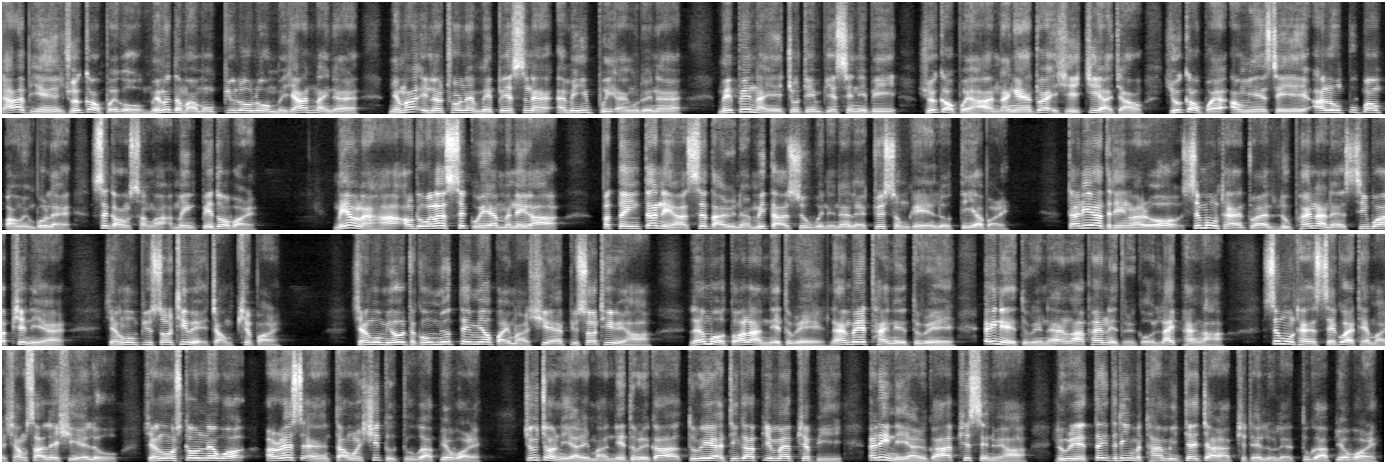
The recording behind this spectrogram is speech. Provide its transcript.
ဒါအပြင်ရွေးကောက်ပွဲကိုမင်းမတမာမှုပြုလုပ်လို့မရနိုင်တဲ့မြန်မာ electronic mapping နဲ့ MEPN တွေနဲ့မေးပေးနိုင်ရေးကြိုတင်ပြင်ဆင်နေပြီးရွေးကောက်ပွဲဟာနိုင်ငံအတွက်အရေးကြီးအကြောင်းရွေးကောက်ပွဲအောင်မြင်စေရေးအလုံးပူပေါင်းပါဝင်ဖို့လည်းစစ်ကောင်ဆောင်ကအမိန်ပေးတော့ပါတယ်။မင်းအောင်လှိုင်ဟာအော်တိုဝါလာ19ရက်မနေ့က ပသိမ်တက်နေရစစ်သားတွေနဲ့မိသားစုဝင်တွေနဲ့လည်းတွေ့ဆုံခဲ့ရလို့သိရပါတယ်။တတိယသတင်းကတော့စစ်မုံထန်အတွက်လူဖမ်းတာနဲ့စီးပွားဖြစ်နေတဲ့ရန်ကုန်ပြူစောထီတွေအကြောင်းဖြစ်ပါတယ်။ရန်ကုန်မြို့တကုံမြို့တင်မြောက်ပိုင်းမှာရှိတဲ့ပြူစောထီတွေဟာလမ်းပေါ်သွားလာနေသူတွေလမ်းဘေးထိုင်နေသူတွေအိတ်နေသူတွေနဲ့ငါးဖမ်းနေသူတွေကိုလိုက်ဖမ်းကစစ်မှုထမ်းဇက်ကွက်ထဲမှာရောင်းစားလက်ရှိရလို့ရန်ကုန် Stone Network RSN တာဝန်ရှိသူတူကပြောပါတယ် ကျူးကျော်နေရာတွေမှာနေသူတွေကသူတို့ရဲ့အဓိကပြစ်မှတ်ဖြစ်ပြီးအဲ့ဒီနေရာတွေကဖြစ်စဉ်တွေဟာလူတွေတိတ်တိမထားမိတက်ကြတာဖြစ်တယ်လို့လည်းသူကပြောပါတယ်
